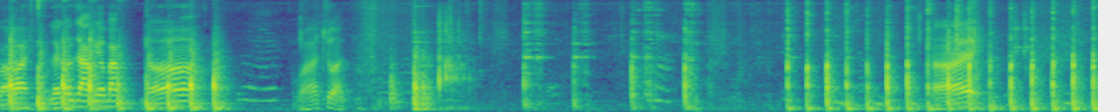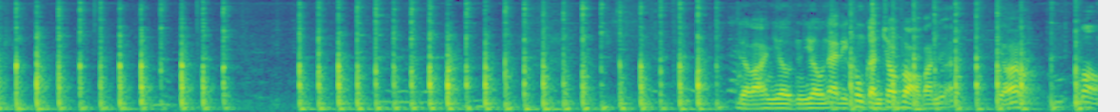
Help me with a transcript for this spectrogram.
Rồi lấy con dao kia băm. Đó quá chuẩn đấy được rồi nhiều nhiều này thì không cần cho vỏ vào nữa hiểu không Bỏ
